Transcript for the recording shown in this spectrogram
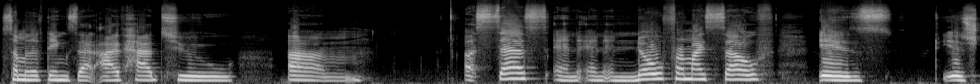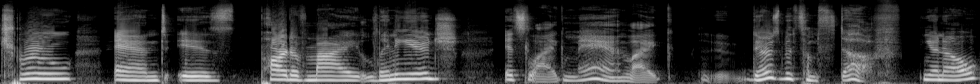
some of the things that I've had to um, assess and, and, and know for myself is is true and is part of my lineage, it's like, man, like there's been some stuff, you know?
